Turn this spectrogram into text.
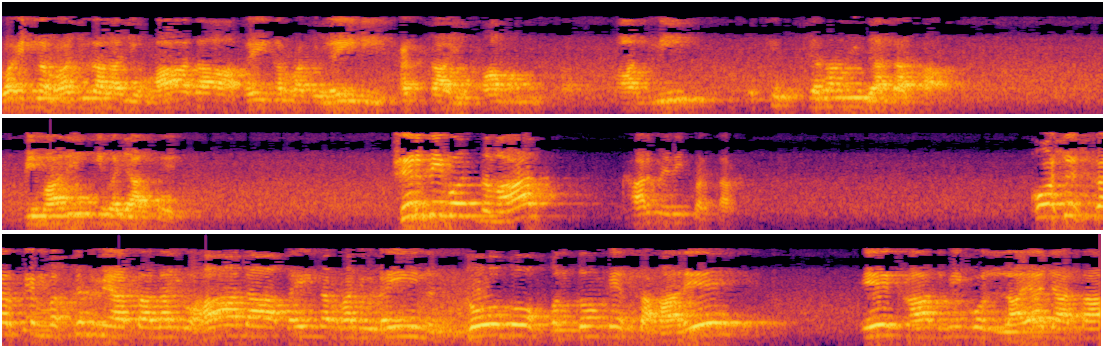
وہ ان رجوع آدمی اس سے چلا نہیں جاتا تھا۔ بیماری کی وجہ سے۔ پھر بھی وہ نماز گھر میں نہیں پڑھتا۔ کوشش کر کے مسجد میں آتا بین الرجلین دو دو بندوں کے سہارے ایک آدمی کو لایا جاتا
